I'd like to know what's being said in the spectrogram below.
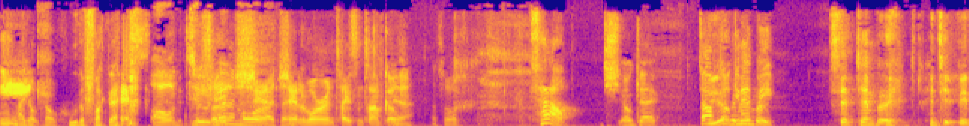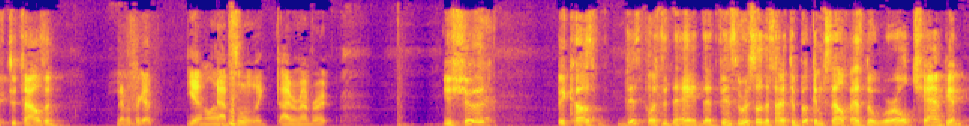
Inc. I don't know who the fuck that is. Oh, dude. Shannon Moore, I think. Shannon Moore and Tyson Tomko. yeah, that's what. Sal, Okay. Tomko, give me a beat. September 25th, 2000? Never forget. Yeah, absolutely. I remember it. You should, because this was the day that Vince Russo decided to book himself as the world champion.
